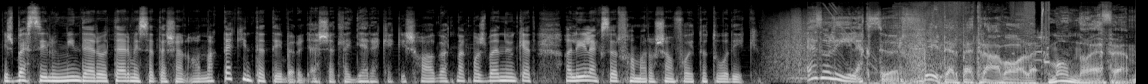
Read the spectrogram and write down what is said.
és beszélünk mindenről természetesen annak tekintetében, hogy esetleg gyerekek is hallgatnak most bennünket. A lélek Lélekszörf hamarosan folytatódik. Ez a Lélekszörf. Péter Petrával, Manna FM.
